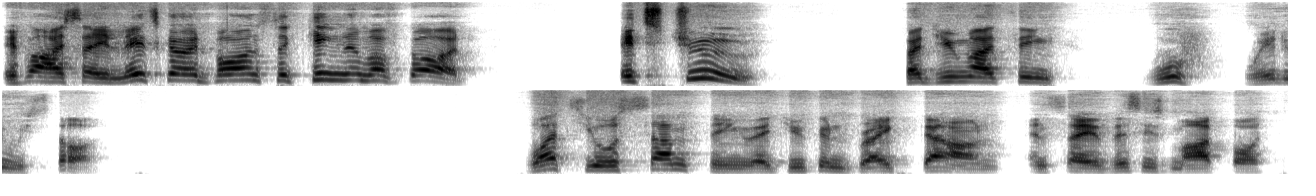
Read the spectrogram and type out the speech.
If I say, let's go advance the kingdom of God, it's true. But you might think, woof, where do we start? What's your something that you can break down and say, this is my part to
